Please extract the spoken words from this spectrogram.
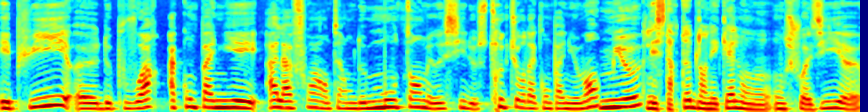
et puis euh, de pouvoir accompagner à la fois en termes de montant, mais aussi de structure d'accompagnement, mieux les startups dans lesquelles on, choisit, euh,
